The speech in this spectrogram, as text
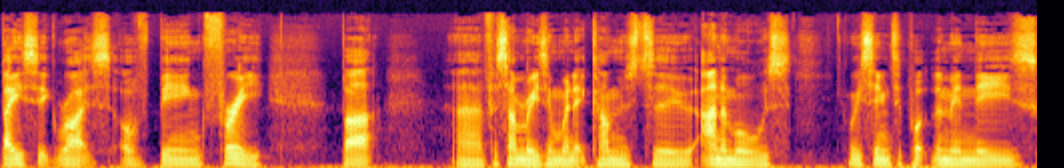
basic rights of being free but uh, for some reason when it comes to animals we seem to put them in these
